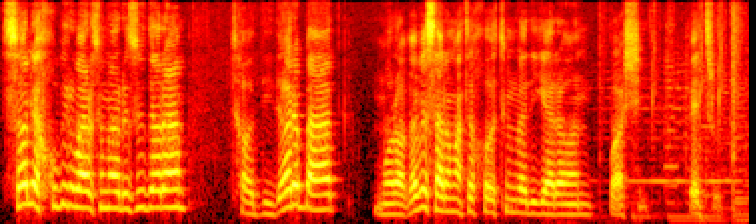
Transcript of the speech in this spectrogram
سال خوبی رو براتون آرزو دارم. تا دیدار بعد مراقب سلامت خودتون و دیگران باشید بدرود.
